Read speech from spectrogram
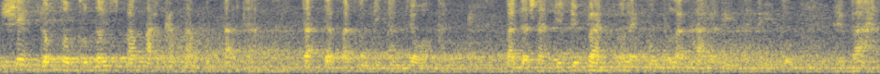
Syekh Dr. Kartowi sepatah kata pun tak ada tak dapat memberikan jawaban pada saat didebat oleh kumpulan Harari tadi itu hebat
